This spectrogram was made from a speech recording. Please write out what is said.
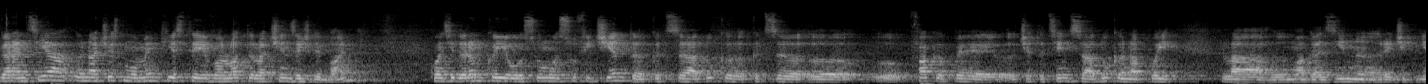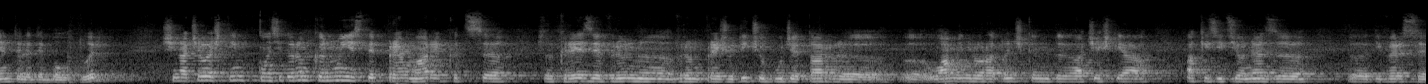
Garanția în acest moment este evaluată la 50 de bani. Considerăm că e o sumă suficientă cât să aducă, cât să uh, uh facă pe cetățeni să aducă înapoi la uh, magazin recipientele de băuturi și în același timp considerăm că nu este prea mare cât să uh, creeze vreun, vreun prejudiciu bugetar oamenilor atunci când aceștia achiziționează Uh, diverse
